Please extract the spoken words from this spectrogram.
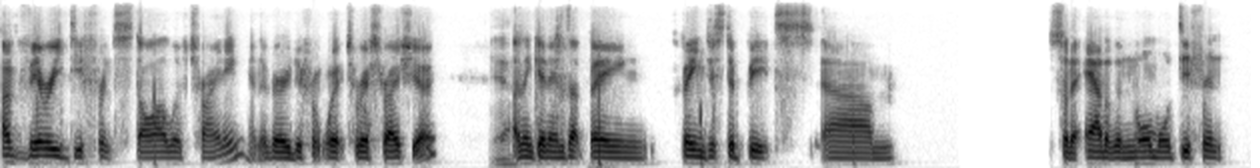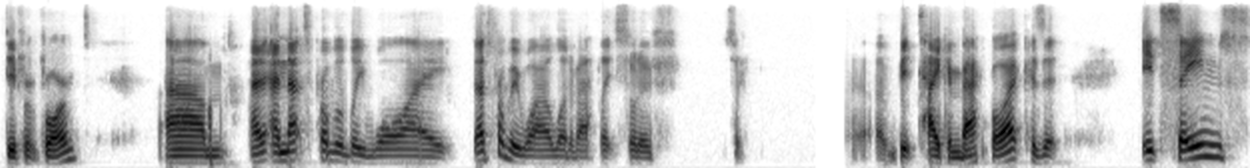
a very different style of training and a very different work to rest ratio. Yeah. I think it ends up being being just a bit um, sort of out of the normal, different different form. Um, and, and that's probably why that's probably why a lot of athletes sort of sort of a bit taken back by it because it it seems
